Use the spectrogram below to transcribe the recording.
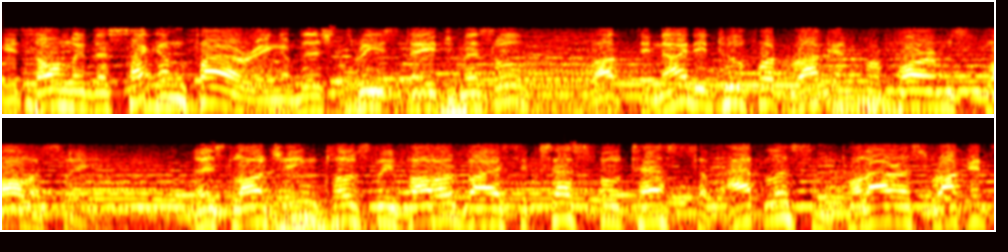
It's only the second firing of this three-stage missile, but the 92-foot rocket performs flawlessly. This launching, closely followed by successful tests of Atlas and Polaris rockets,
